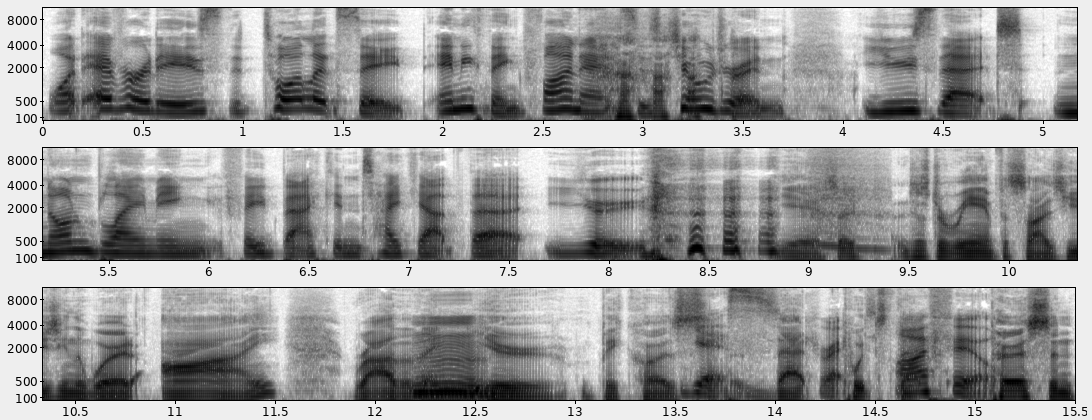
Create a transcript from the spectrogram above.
whatever it is, the toilet seat, anything, finances, children. Use that non blaming feedback and take out the you. yeah, so just to re emphasize, using the word I rather than you, because Mm. Yes, that correct. puts that person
